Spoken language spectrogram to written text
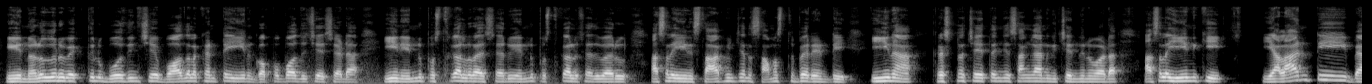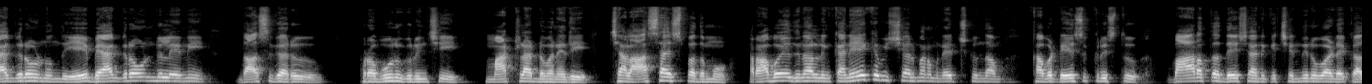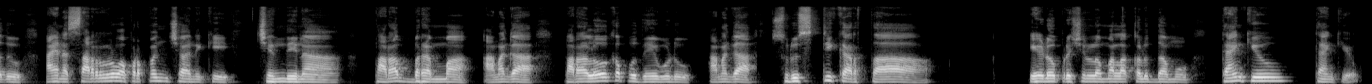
ఈ నలుగురు వ్యక్తులు బోధించే బోధల కంటే ఈయన గొప్ప బోధ చేశాడా? ఈయన ఎన్ని పుస్తకాలు రాశారు? ఎన్ని పుస్తకాలు చదివారు? అసలు ఈయన స్థాపించిన సంస్థ పేరేంటి? ఈయన కృష్ణ చైతన్య సంఘానికి చెందినవాడా? అసలు ఈయనకి ఎలాంటి బ్యాక్గ్రౌండ్ ఉంది? ఏ బ్యాక్గ్రౌండ్ లేని దాసు గారు ప్రభువుని గురించి మాట్లాడడం అనేది చాలా ఆశాస్పదము. రాబోయే దినాల్లో ఇంకా అనేక విషయాలు మనం నేర్చుకుందాం. కాబట్టి యేసుక్రీస్తు భారతదేశానికి చెందినవాడే కాదు ఆయన సర్వ ప్రపంచానికి చెందిన పరబ్రహ్మ అనగా పరలోకపు దేవుడు అనగా సృష్టికర్త. ఏడో ప్రశ్నలో మళ్ళా కలుద్దాము. Thank you thank you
